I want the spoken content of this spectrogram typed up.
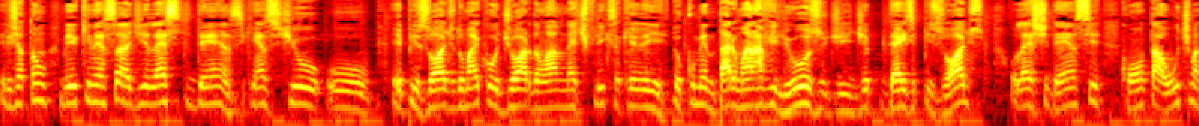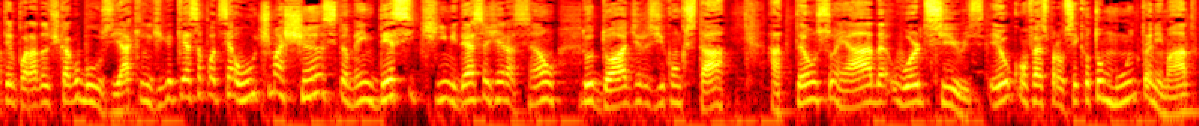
eles já estão meio que nessa de Last Dance. Quem assistiu o episódio do Michael Jordan lá no Netflix, aquele documentário maravilhoso de, de 10 episódios, o Last Dance conta a última temporada do Chicago Bulls. E há quem diga que essa pode ser a última chance também desse time, dessa geração do Dodgers de conquistar a tão sonhada World Series. Eu confesso para você que eu estou muito animado.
